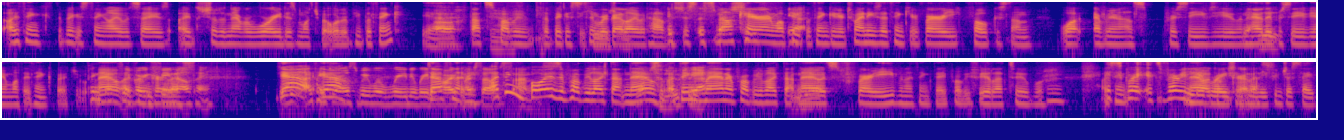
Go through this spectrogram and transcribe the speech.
I think the biggest thing I would say is I should have never worried as much about what other people think. Yeah. Oh, that's probably the biggest huge regret one. I would have. It's, It's just not caring what yeah. people think in your 20s. I think you're very focused on what everyone else perceives you and how they mm. perceive you and what they think about you. I think now that's a I very female less. thing. Yeah, I think yeah. girls, we were really, really hard on Definitely. ourselves. I think boys are probably like that now. I think Yeah. men are probably like that now. Yeah. It's very even. I think they probably feel that too. But mm. I It's great. It's very now I couldn't liberating when you can just say,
